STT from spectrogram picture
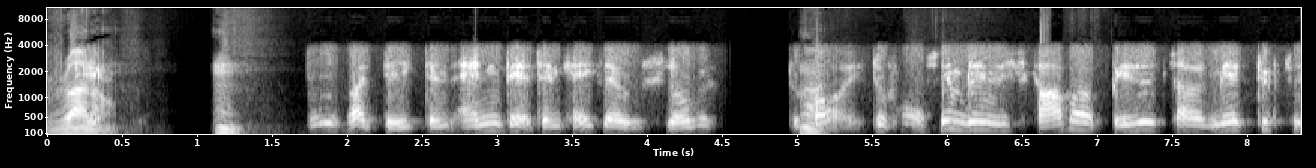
right on. Det var det. Den anden der, den kan ikke lave slukke. Du, Nej. får, du får simpelthen et skarpere billede, der er mere dybde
